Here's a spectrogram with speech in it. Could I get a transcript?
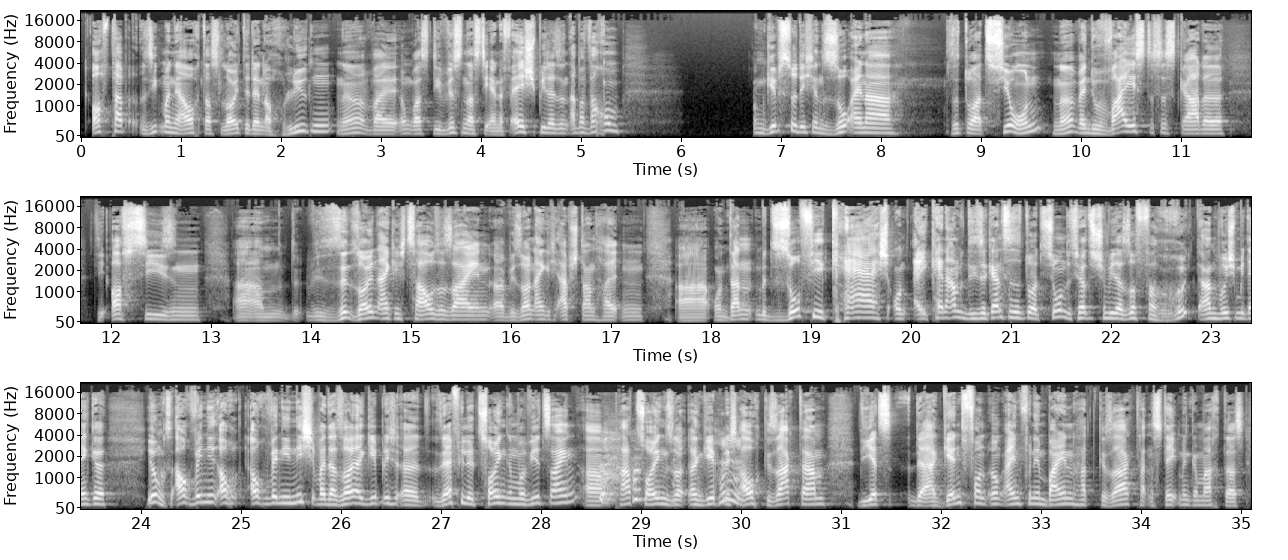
oft hab, sieht man ja auch, dass Leute dann auch lügen, ne, weil irgendwas, die wissen, dass die NFL-Spieler sind, aber warum umgibst du dich in so einer Situation, ne, wenn du weißt, es ist gerade die Offseason, ähm, wir sind, sollen eigentlich zu Hause sein, äh, wir sollen eigentlich Abstand halten äh, und dann mit so viel Cash und ey, keine Ahnung, diese ganze Situation, das hört sich schon wieder so verrückt an, wo ich mir denke, Jungs, auch wenn die, auch, auch wenn die nicht, weil da soll angeblich äh, sehr viele Zeugen involviert sein, äh, ein paar Zeugen soll angeblich Hm. auch gesagt haben, die jetzt, der Agent von irgendeinem von den beiden hat gesagt, hat ein Statement gemacht, dass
